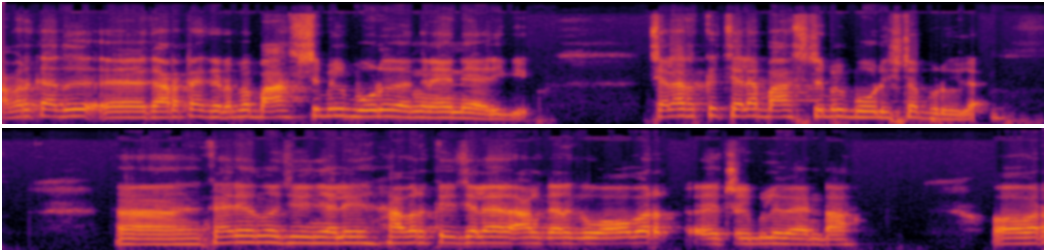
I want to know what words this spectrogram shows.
അവർക്കത് കറക്റ്റാക്കി ഇടുമ്പോൾ ബാസ്റ്റബിൾ ബോർഡ് അങ്ങനെ തന്നെയായിരിക്കും. ചിലർക്ക് ചില ബാസ്റ്റബിൾ ബോർഡ് ഇഷ്ടപ്പെടില്ല കാര്യം എന്ന് വെച്ച് കഴിഞ്ഞാൽ അവർക്ക് ചില ആൾക്കാർക്ക് ഓവർ ട്രിബിൾ വേണ്ട ഓവർ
